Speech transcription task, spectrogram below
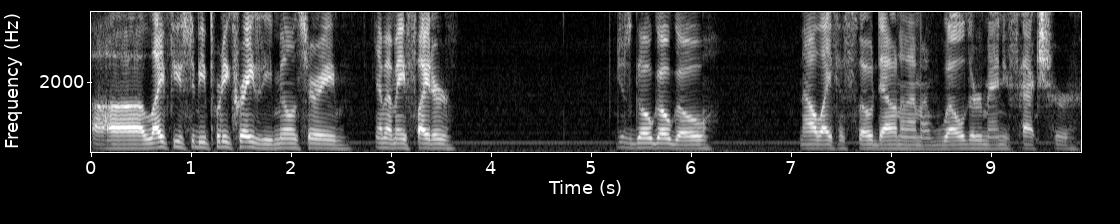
Uh, life used to be pretty crazy. Military, MMA fighter. Just go, go, go. Now life has slowed down and I'm a welder manufacturer.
